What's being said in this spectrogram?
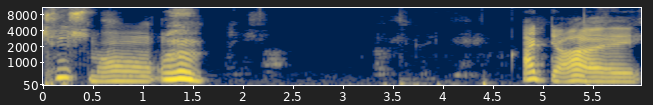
Too small. I die.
